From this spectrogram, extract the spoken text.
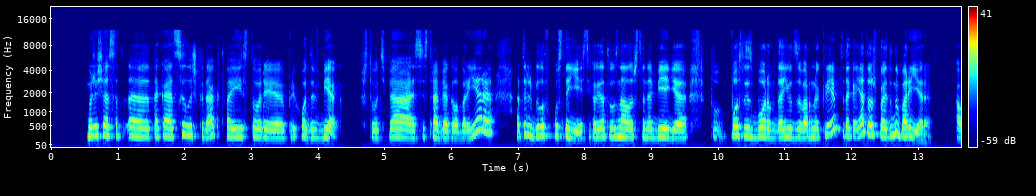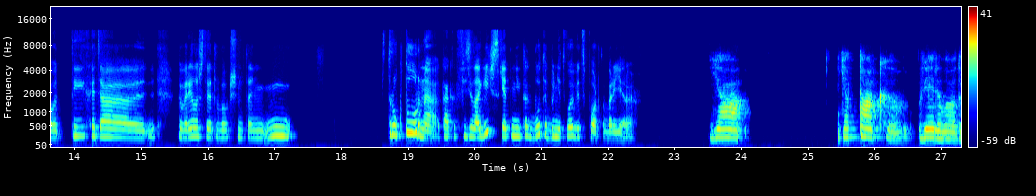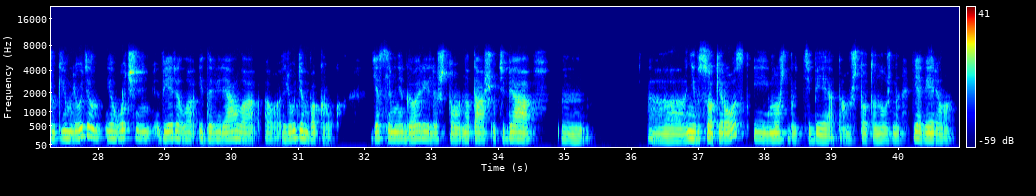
Мы же сейчас э, такая ссылочка, да, к твоей истории прихода в бег, что у тебя сестра бегала барьеры, а ты любила вкусно есть. И когда ты узнала, что на беге после сборов дают заварной крем, ты такая, я тоже пойду на барьеры. А вот ты, хотя говорила, что это, в общем-то, структурно, как физиологически, это не как будто бы не твой вид спорта барьера. Я, я так э, верила другим людям, я очень верила и доверяла э, людям вокруг. Если мне говорили, что, Наташ, у тебя э, невысокий рост, и, может быть, тебе там что-то нужно, я верила.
